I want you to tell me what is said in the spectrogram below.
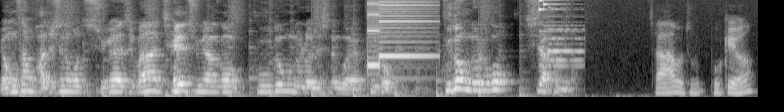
영상 봐주시는 것도 중요하지만 제일 중요한 건 구독 눌러주시는 거예요. 구독. 구독 누르고 시작합니다. 자, 한번 두- 볼게요.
